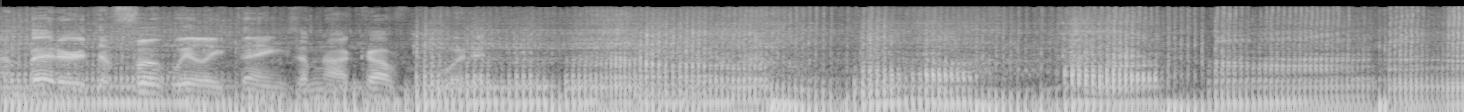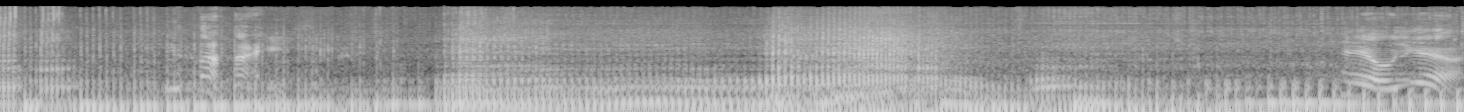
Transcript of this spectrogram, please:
I'm better at the foot wheelie things. I'm not comfortable with it. Nice. Hell yeah.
